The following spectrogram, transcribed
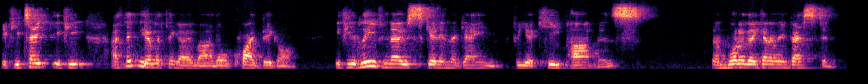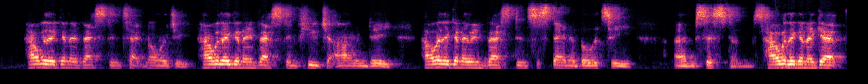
If you take, if you, I think the other thing, Omer, they were quite big on, if you leave no skin in the game for your key partners, then what are they going to invest in? How are they going to invest in technology? How are they going to invest in future R&D? How are they going to invest in sustainability um, systems? How are they going to get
